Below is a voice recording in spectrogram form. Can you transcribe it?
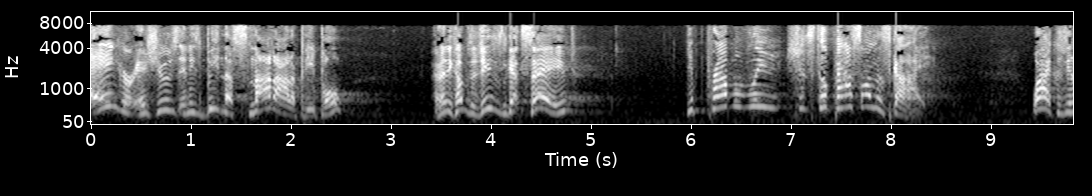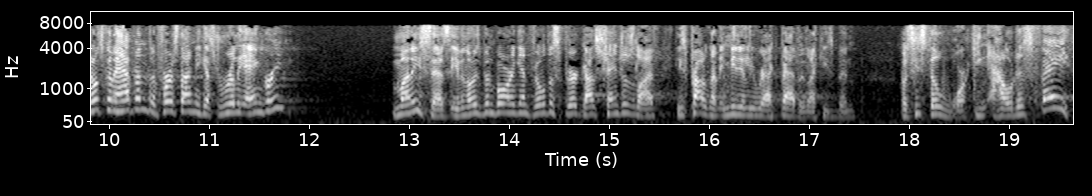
anger issues and he's beating the snot out of people, and then he comes to Jesus and gets saved, you probably should still pass on this guy. Why? Because you know what's going to happen the first time he gets really angry? Money says, even though he's been born again, filled with the Spirit, God's changed his life, he's probably going to immediately react badly like he's been. Because he's still working out his faith.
